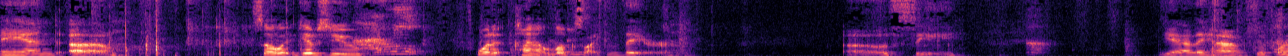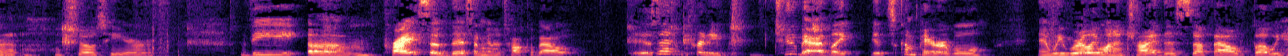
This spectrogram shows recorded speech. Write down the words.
And um, so it gives you what it kind of looks like there. Uh, let's see. Yeah, they have different, it shows here. The um, price of this I'm going to talk about isn't pretty too bad. Like, it's comparable and we really want to try this stuff out, but we,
